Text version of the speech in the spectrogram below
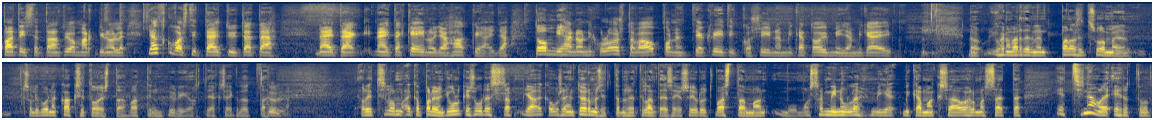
patistetaan työmarkkinoille. Jatkuvasti täytyy tätä, näitä, näitä keinoja hakea ja Tommihan on niin kuin loistava opponentti ja kriitikko siinä, mikä toimii ja mikä ei. No Juhana Martinen, palasit Suomeen, se oli vuonna 12 Vattin ylijohtajaksi, eikö totta? Kyllä. Olit silloin aika paljon julkisuudessa ja aika usein törmäsit tämmöiseen tilanteeseen, jossa joudut vastaamaan muun muassa minulle, mikä, mikä maksaa ohjelmassa, että et sinä ole ehdottanut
